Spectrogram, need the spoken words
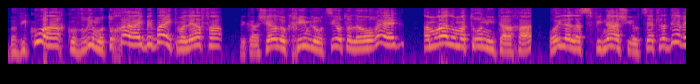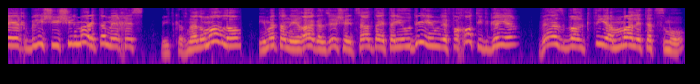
בוויכוח קוברים אותו חי בבית מלא עפר. וכאשר לוקחים להוציא אותו להורג, אמרה לו מטרונית אחת, אוי לה לספינה שיוצאת לדרך בלי שהיא שילמה את המכס. והתכוונה לומר לו, אם אתה נהרג על זה שהצלת את היהודים, לפחות תתגייר. ואז ברקתי עמל את עצמו,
